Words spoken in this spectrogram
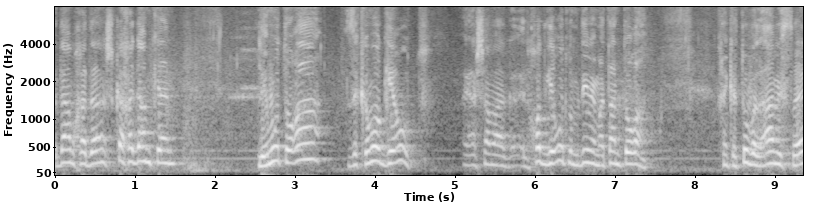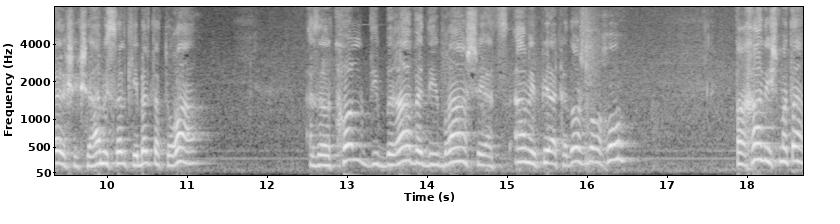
אדם חדש, ככה גם כן. לימוד תורה זה כמו גרות. היה שם, הלכות גרות לומדים ממתן תורה. לכן כתוב על עם ישראל, שכשעם ישראל קיבל את התורה, אז על כל דיברה ודיברה שיצאה מפי הקדוש ברוך הוא, פרחה נשמתם.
